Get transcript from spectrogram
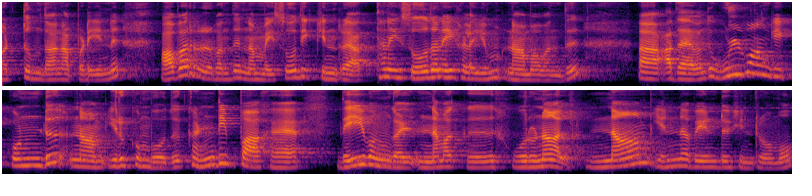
மட்டும்தான் அப்படின்னு அவர் வந்து நம்மை சோதிக்கின்ற அத்தனை சோதனைகளையும் நாம் வந்து அதை வந்து உள்வாங்கிக் கொண்டு நாம் இருக்கும்போது கண்டிப்பாக தெய்வங்கள் நமக்கு ஒரு நாள் நாம் என்ன வேண்டுகின்றோமோ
